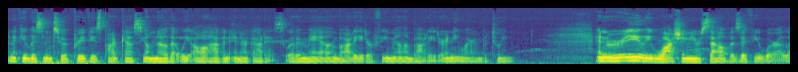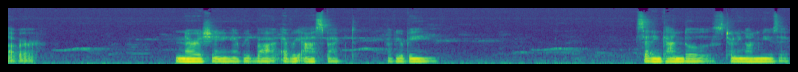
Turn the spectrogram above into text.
And if you listen to a previous podcast, you'll know that we all have an inner goddess, whether male embodied or female embodied or anywhere in between. And really washing yourself as if you were a lover, nourishing every, bo- every aspect of your being. Setting candles, turning on music.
